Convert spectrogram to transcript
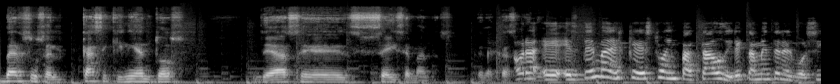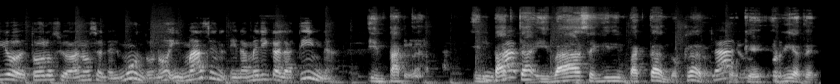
versus el casi 500 de hace seis semanas. Ahora, eh, el tema es que esto ha impactado directamente en el bolsillo de todos los ciudadanos en el mundo, ¿no? Y más en, América Latina. Impacta, impacta, y va a seguir impactando, claro. porque, fíjate,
